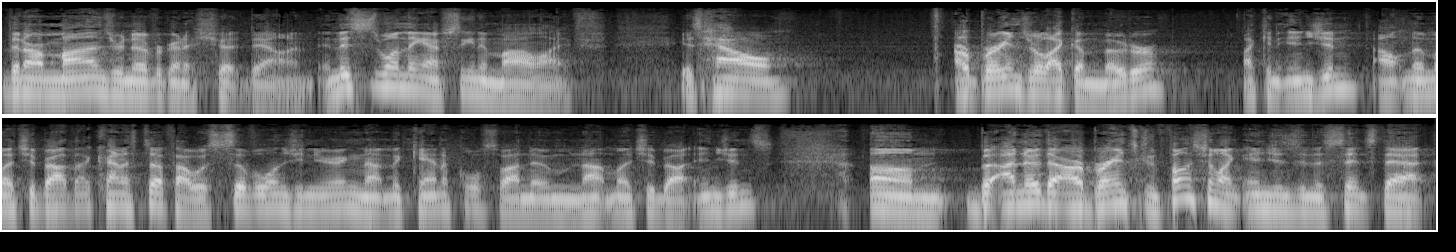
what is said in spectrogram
then our minds are never going to shut down. And this is one thing I've seen in my life, is how our brains are like a motor like an engine. I don't know much about that kind of stuff. I was civil engineering, not mechanical, so I know not much about engines. Um, but I know that our brains can function like engines in the sense that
